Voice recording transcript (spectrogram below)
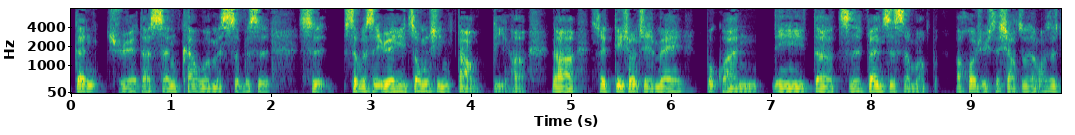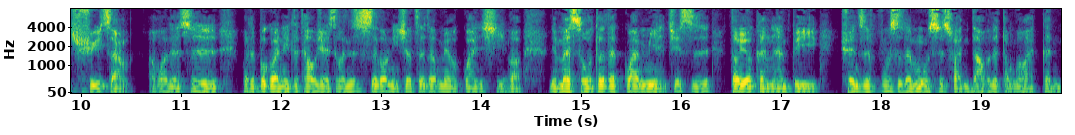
更觉得神看我们是不是是是不是愿意忠心到底哈。那所以弟兄姐妹。不管你的职分是什么啊，或许是小组长，或是区长啊，或者是或者不管你的头衔是，反正是施工领袖，这都没有关系哈。你们所得的冠冕，其实都有可能比全职服侍的牧师传道或者同工还更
